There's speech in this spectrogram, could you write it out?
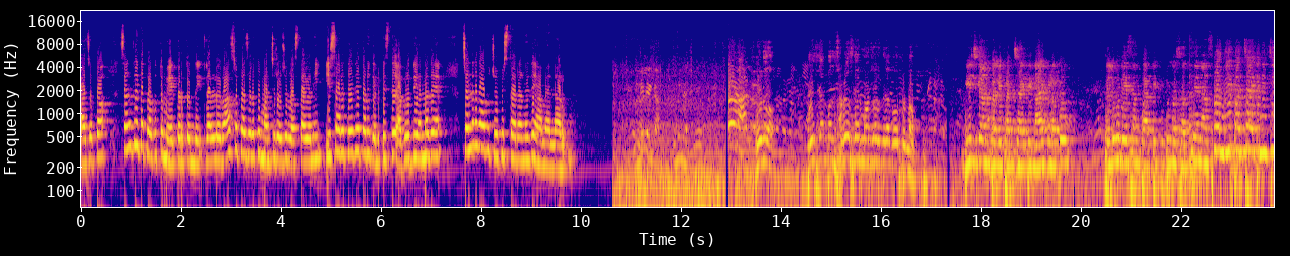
భాజపా సంకేత ప్రభుత్వం ఏర్పడుతుంది. త్వరలో రాష్ట్ర ప్రజలకు మంచి రోజులు వస్తాయని ఈసారి తెదేపను గెలిపిస్తే అభివృద్ధి అన్నదే చంద్రబాబు చూపిస్తారనేది ఆమె అన్నారు. సురేష్ గారు మాట్లాడుతుందిగా కోరుతున్నాం. బీచ్గాన్పల్లి పంచాయతీ నాయకులకు తెలుగుదేశం పార్టీ కుటుంబ సభ్యులైన మీ పంచాయతీ నుంచి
